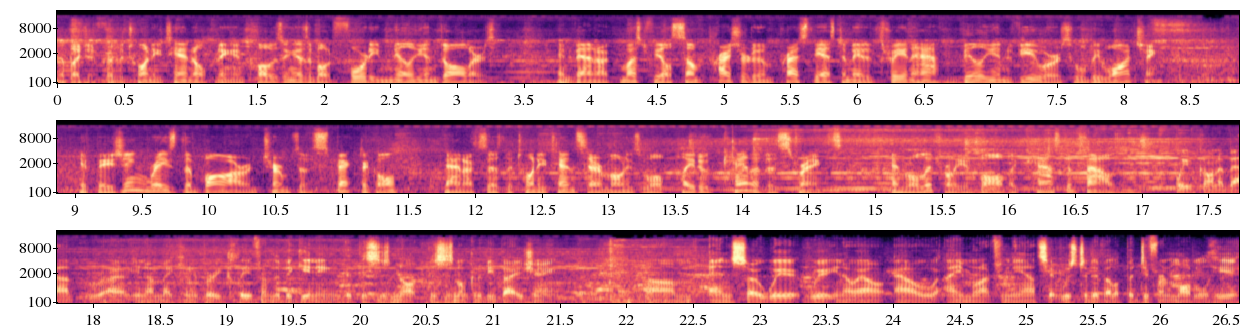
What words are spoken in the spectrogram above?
The budget for the 2010 opening and closing is about $40 million and VANOC must feel some pressure to impress the estimated 3.5 billion viewers who will be watching. If Beijing raised the bar in terms of spectacle, VANOC says the 2010 ceremonies will play to Canada's strengths and will literally involve a cast of thousands. We've gone about, uh, you know, making it very clear from the beginning that this is not this is not going to be Beijing, um, and so we're, we're, you know, our, our aim right from the outset was to develop a different model here.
